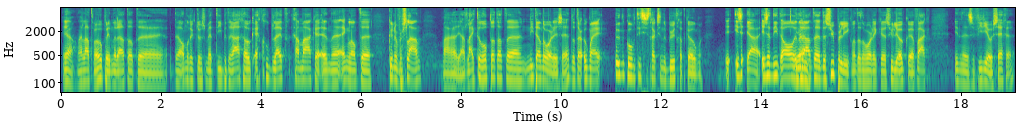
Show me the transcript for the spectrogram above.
Ja, nou laten we hopen inderdaad dat uh, de andere clubs met die bedragen ook echt goed beleid gaan maken. En uh, Engeland kunnen verslaan. Maar ja, het lijkt erop dat dat niet aan de orde is. Hè? Dat er ook maar een competitie straks in de buurt gaat komen. Is het, ja, is het niet al inderdaad ja. de Super League? Want dat hoorde ik uh, jullie ook uh, vaak in uh, zijn video's zeggen.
